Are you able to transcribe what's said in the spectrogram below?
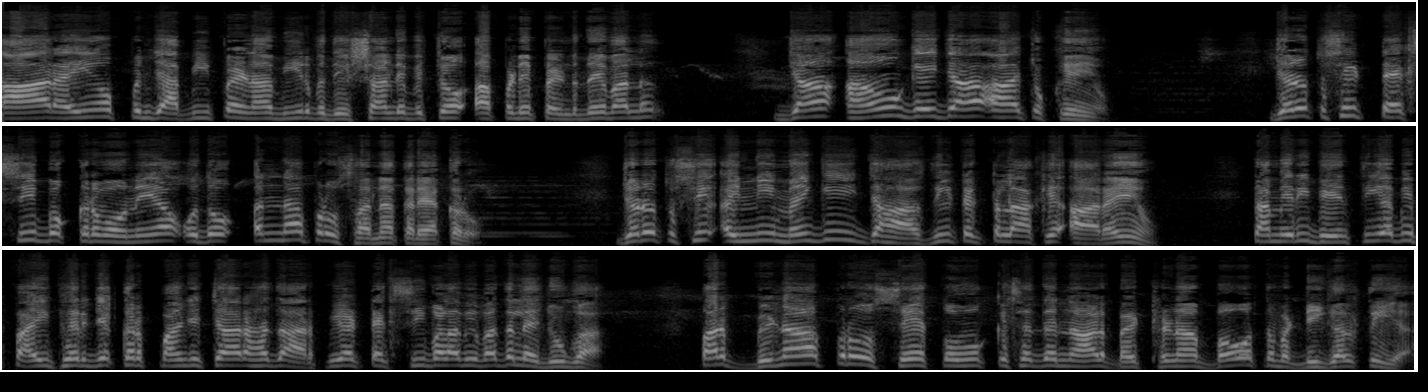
ਆ ਰਹੇ ਹੋ ਪੰਜਾਬੀ ਭੈਣਾਂ ਵੀਰ ਵਿਦੇਸ਼ਾਂ ਦੇ ਵਿੱਚੋਂ ਆਪਣੇ ਪਿੰਡ ਦੇ ਵੱਲ ਜਾਂ ਆਓਗੇ ਜਾਂ ਆ ਚੁੱਕੇ ਹੋ? ਜਦੋਂ ਤੁਸੀਂ ਟੈਕਸੀ ਬੁੱਕ ਕਰਵਾਉਨੇ ਆ, ਉਦੋਂ ਅੰਨਾ ਭਰੋਸਾ ਨਾ ਕਰਿਆ ਕਰੋ। ਜਦੋਂ ਤੁਸੀਂ ਇੰਨੀ ਮਹਿੰਗੀ ਜਹਾਜ਼ ਦੀ ਟਿਕਟ ਲਾ ਕੇ ਆ ਰਹੇ ਹੋ, ਤਾਂ ਮੇਰੀ ਬੇਨਤੀ ਆ ਵੀ ਭਾਈ ਫਿਰ ਜੇਕਰ 5-4 ਹਜ਼ਾਰ ਰੁਪਇਆ ਟੈਕਸੀ ਵਾਲਾ ਵੀ ਵੱਧ ਲੈ ਜਾਊਗਾ, ਪਰ ਬਿਨਾਂ ਭਰੋਸੇ ਤੋਂ ਕਿਸੇ ਦੇ ਨਾਲ ਬੈਠਣਾ ਬਹੁਤ ਵੱਡੀ ਗਲਤੀ ਆ।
